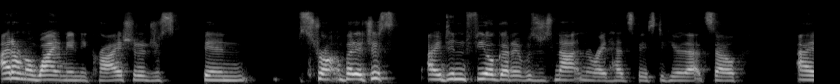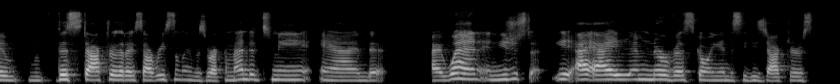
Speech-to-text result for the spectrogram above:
I don't know why it made me cry. I should have just been strong, but it just, I didn't feel good. It was just not in the right headspace to hear that. So I this doctor that I saw recently was recommended to me and I went and you just I, I am nervous going in to see these doctors.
